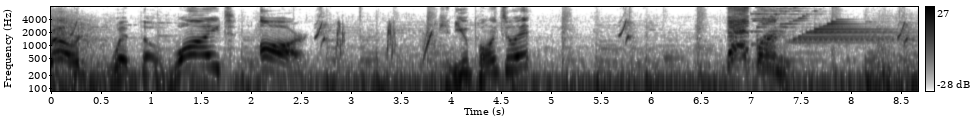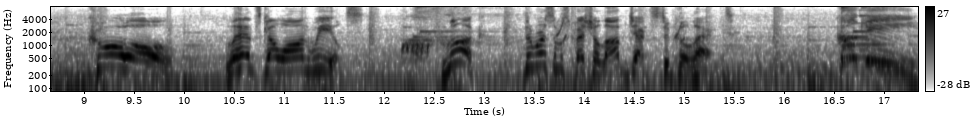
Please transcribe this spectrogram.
road with the white arc. Can you point to it? That one! Cool! Let's go on wheels. Look! There were some special objects to collect. Cookie!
